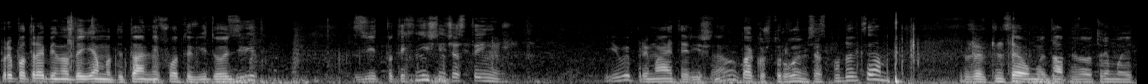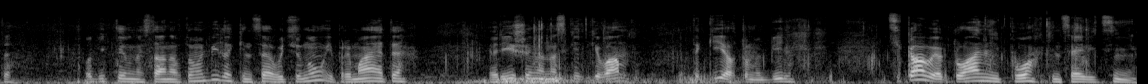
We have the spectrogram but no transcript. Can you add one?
При потребі надаємо детальний фото-відеозвіт, звіт по технічній частині. І ви приймаєте рішення. Ну, також торгуємося з продавцем. І вже в кінцевому етапі ви отримуєте об'єктивний стан автомобіля, кінцеву ціну і приймаєте рішення, наскільки вам такий автомобіль цікавий, актуальний по кінцевій ціні.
